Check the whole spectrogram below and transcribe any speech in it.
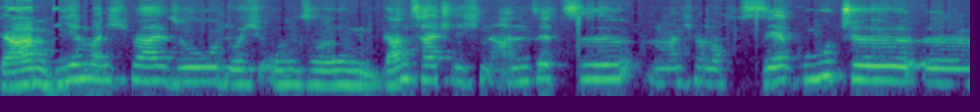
da haben wir manchmal so durch unsere ganzheitlichen Ansätze manchmal noch sehr gute äh,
